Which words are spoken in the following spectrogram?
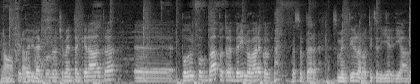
No, e poi vi no. leggo velocemente anche l'altra. Eh, Paul Pogba potrebbe rinnovare col... questo per smentire la notizia di ieri di Ame.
